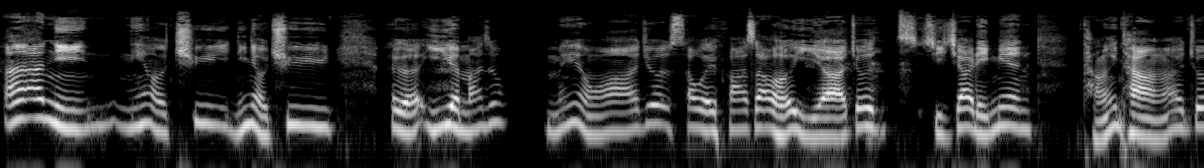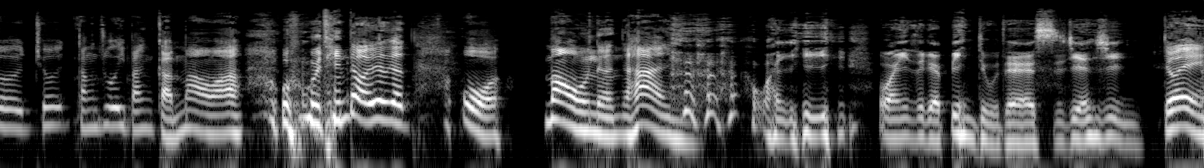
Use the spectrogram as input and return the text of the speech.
啊啊，你你有去你有去那个医院吗？他说没有啊，就稍微发烧而已啊，就自己家里面躺一躺啊，就就当做一般感冒啊。我我听到这个，我冒冷汗。万一万一这个病毒的时间性，对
